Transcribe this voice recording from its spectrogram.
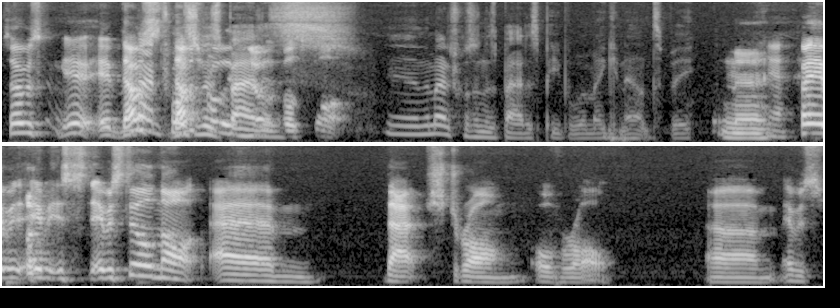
So it was. It, it, that was that was wasn't as probably a bad notable as. spot. Yeah, the match wasn't as bad as people were making out to be. No. Yeah, but it was it was it was still not um, that strong overall. Um, it was,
